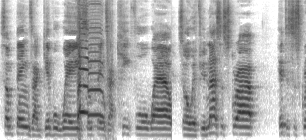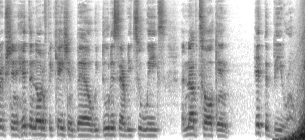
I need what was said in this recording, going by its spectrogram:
Some things I give away, some things I keep for a while. So if you're not subscribed, hit the subscription, hit the notification bell. We do this every two weeks. Enough talking. Hit the B-roll.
